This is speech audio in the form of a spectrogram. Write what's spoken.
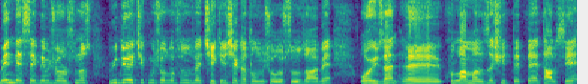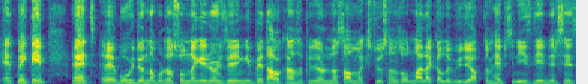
beni desteklemiş olursunuz. Videoya çıkmış olursunuz ve çekilişe katılmış olursunuz abi. O yüzden e, kullanmanızı şiddetle tavsiye etmekteyim. Evet e, bu videonun da burada sonuna geliyoruz. Dediğim gibi bedava kazı pilörünü nasıl almak istiyorsanız onunla alakalı bir video yaptım. Hepsini izleyebilirsiniz.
